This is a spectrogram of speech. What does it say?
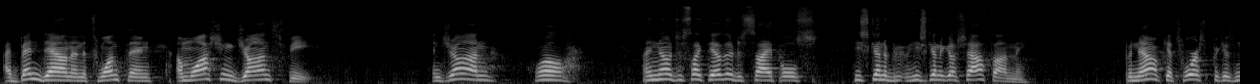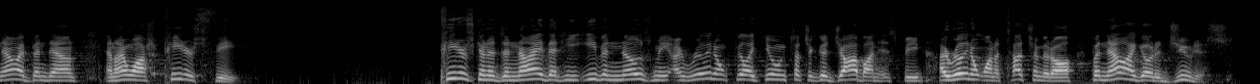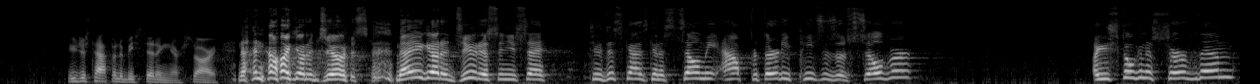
I bend down, and it's one thing. I'm washing John's feet. And John, well, I know just like the other disciples, he's going he's to go south on me. But now it gets worse because now I bend down and I wash Peter's feet. Peter's going to deny that he even knows me. I really don't feel like doing such a good job on his feet. I really don't want to touch him at all. But now I go to Judas. You just happen to be sitting there, sorry. Now, now I go to Judas. Now you go to Judas and you say, dude, this guy's going to sell me out for 30 pieces of silver? Are you still going to serve them?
